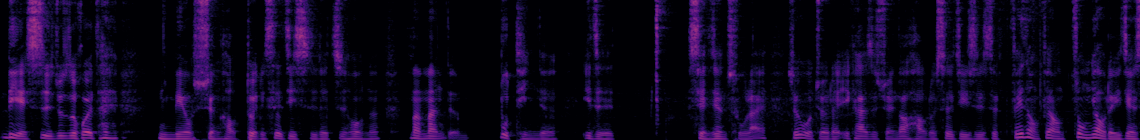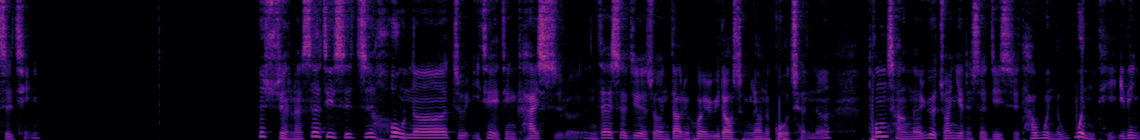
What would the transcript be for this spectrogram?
劣势就是会在你没有选好对的设计师的之后呢，慢慢的、不停的一直显现出来。所以我觉得一开始选到好的设计师是非常非常重要的一件事情。那选了设计师之后呢，就一切已经开始了。你在设计的时候，你到底会遇到什么样的过程呢？通常呢，越专业的设计师，他问的问题一定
